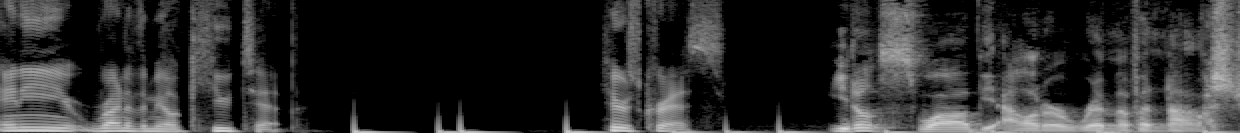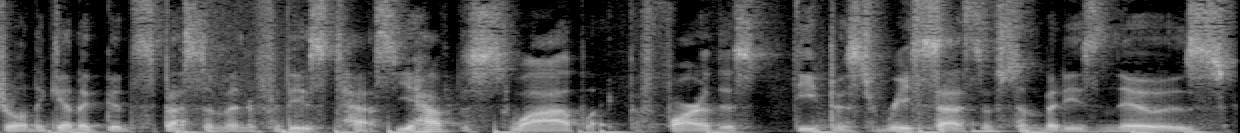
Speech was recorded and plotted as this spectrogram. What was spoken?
any run of the mill Q tip. Here's Chris you don't swab the outer rim of a nostril to get a good specimen for these tests. You have to swab like the farthest, deepest recess of somebody's nose.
